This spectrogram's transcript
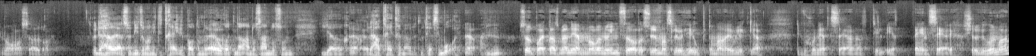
norra och södra. Och det här är alltså 1993 vi pratar om, ja. året när Anders Andersson gör ja. det här 3-3 målet mot Helsingborg. Ja. Mm. Superettan som jag nämner, den infördes ju, man slog ihop de här olika division 1-serierna till ett, en serie 2000.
